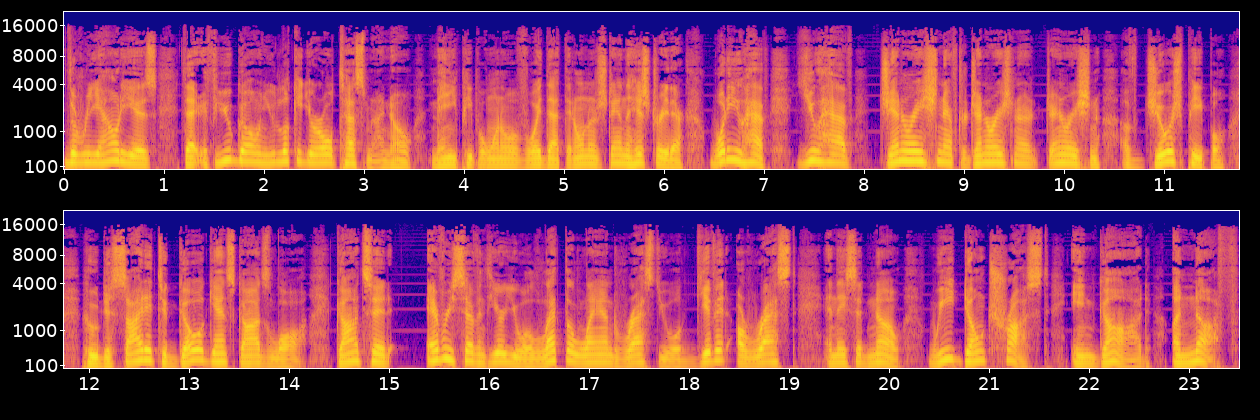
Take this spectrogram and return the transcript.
The reality is that if you go and you look at your Old Testament, I know many people want to avoid that. They don't understand the history there. What do you have? You have generation after generation after generation of Jewish people who decided to go against God's law. God said, Every seventh year, you will let the land rest. You will give it a rest. And they said, No, we don't trust in God enough.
